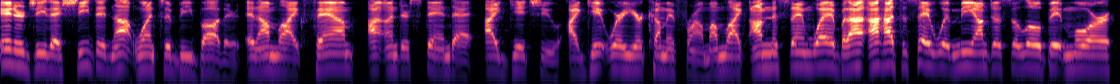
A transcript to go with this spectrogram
energy that she did not want to be bothered. And I'm like, fam, I understand that. I get you. I get where you're coming from. I'm like, I'm the same way, but I, I had to say with me, I'm just a little bit more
